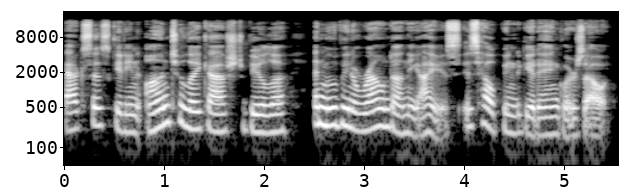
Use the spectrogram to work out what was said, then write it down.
access getting onto Lake Ashtabula and moving around on the ice is helping to get anglers out.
